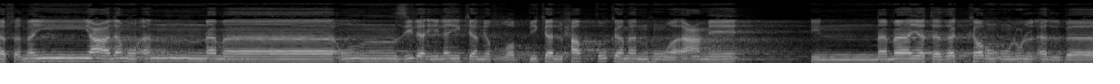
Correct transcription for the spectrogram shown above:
افمن يعلم انما انزل اليك من ربك الحق كمن هو اعمي انما يتذكر اولو الالباب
